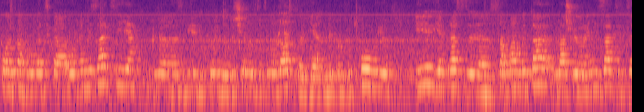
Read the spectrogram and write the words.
кожна громадська організація, е, відповідно до чинного законодавства є неприбутковою. І якраз е, сама мета нашої організації це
